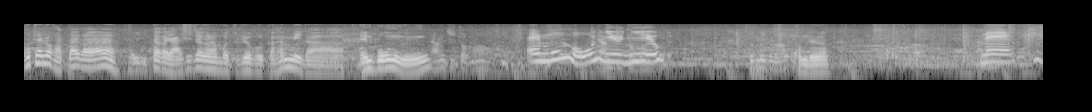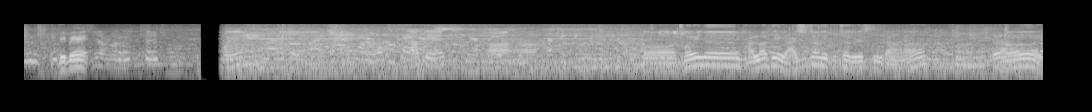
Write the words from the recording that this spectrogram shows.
호텔로 갔다가 이따가 야시장을 한번 들려볼까 합니다. Em muốn ngủ. 양치 좀 하고. Em muốn ngủ nhiều nhiều. 준비 좀 하고. Được. Nè. Đi bé. 따뜻해. 아, 아. 어, 저희는 달라트의 야시장에 도착을 했습니다. 다음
